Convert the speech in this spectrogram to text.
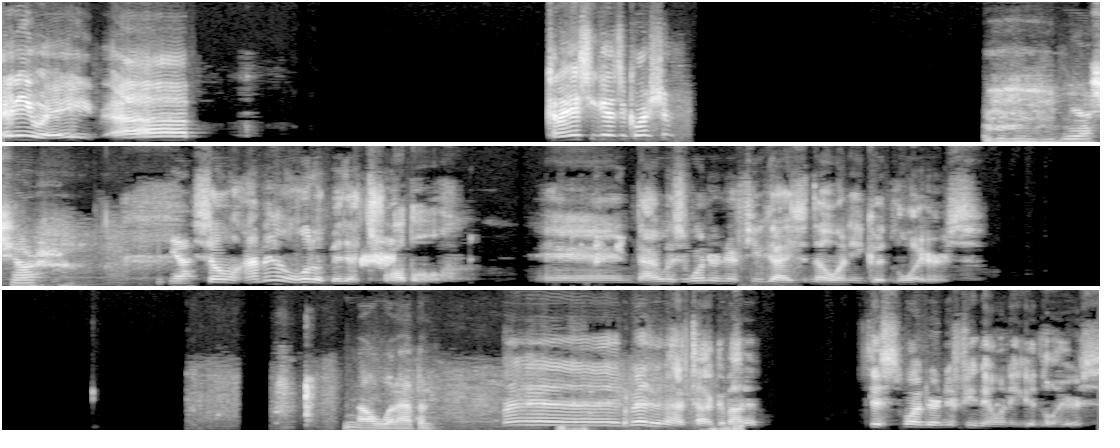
Anyway, uh, can I ask you guys a question? yeah, sure. Yeah. So I'm in a little bit of trouble, and I was wondering if you guys know any good lawyers. No, what happened? I'd rather not talk about it. Just wondering if you know any good lawyers.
